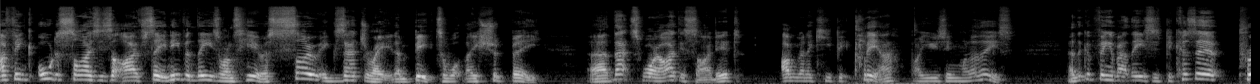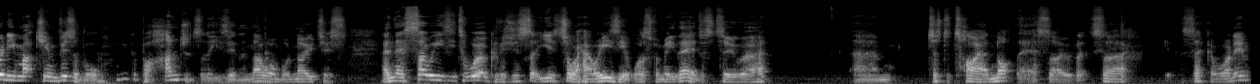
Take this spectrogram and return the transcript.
I think all the sizes that I've seen, even these ones here, are so exaggerated and big to what they should be. Uh, that's why I decided I'm going to keep it clear by using one of these. And the good thing about these is because they're pretty much invisible, you can put hundreds of these in and no one will notice. And they're so easy to work with. It's just you saw how easy it was for me there just to uh, um, just to tie a knot there. So let's uh, get the second one in.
